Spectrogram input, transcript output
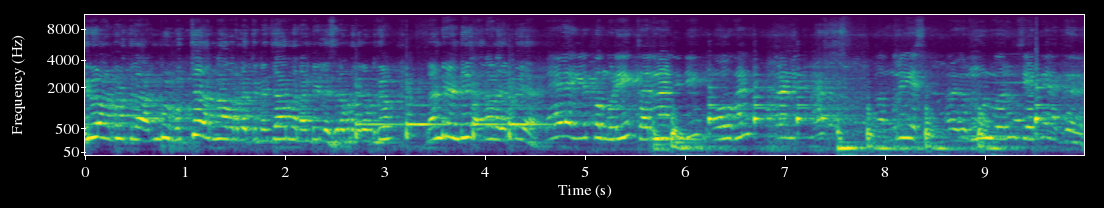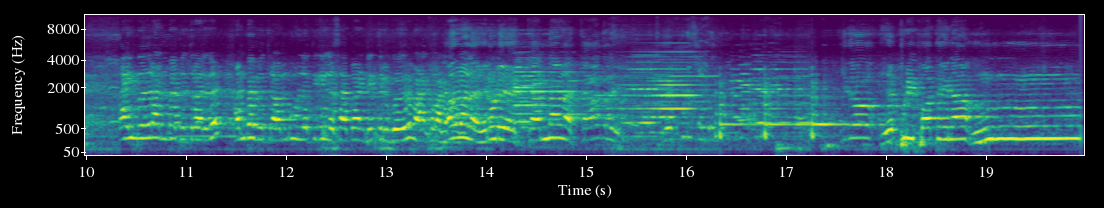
இரு அனுபவத்தில் அன்பு முத்து அண்ணா அவர்களுக்கு நெஞ்சார்ந்த நன்றிகளை சிறப்பு நன்றி நன்றி. அதனால என்னுடைய மேல இழுப்பங்குடி கருணாநிதி மோகன் முருகேசன் அவர்கள் மூணுவரும் சேர்ந்து எனக்கு ஐம்பது ரூபாய் அன்பை பெற்றார்கள் அன்பை பெற்ற அன்பு உள்ளத்துக்கு இல்லை சார்பாக நன்றி திருப்பி வணக்கம் அதனால என்னுடைய கண்ணான காதலை எப்படி சொல்றது? இதோ எப்படி பாத்தீங்கன்னா உம்,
